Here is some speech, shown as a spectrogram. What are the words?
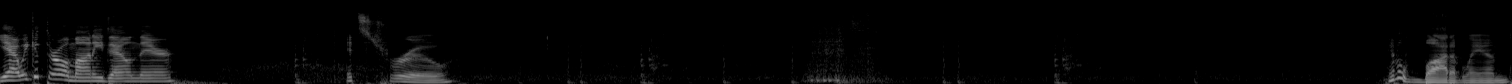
Yeah, we could throw Amani down there. It's true. We have a lot of land.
